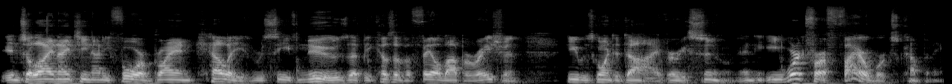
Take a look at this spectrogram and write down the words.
In July 1994, Brian Kelly received news that because of a failed operation, he was going to die very soon. And he worked for a fireworks company.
